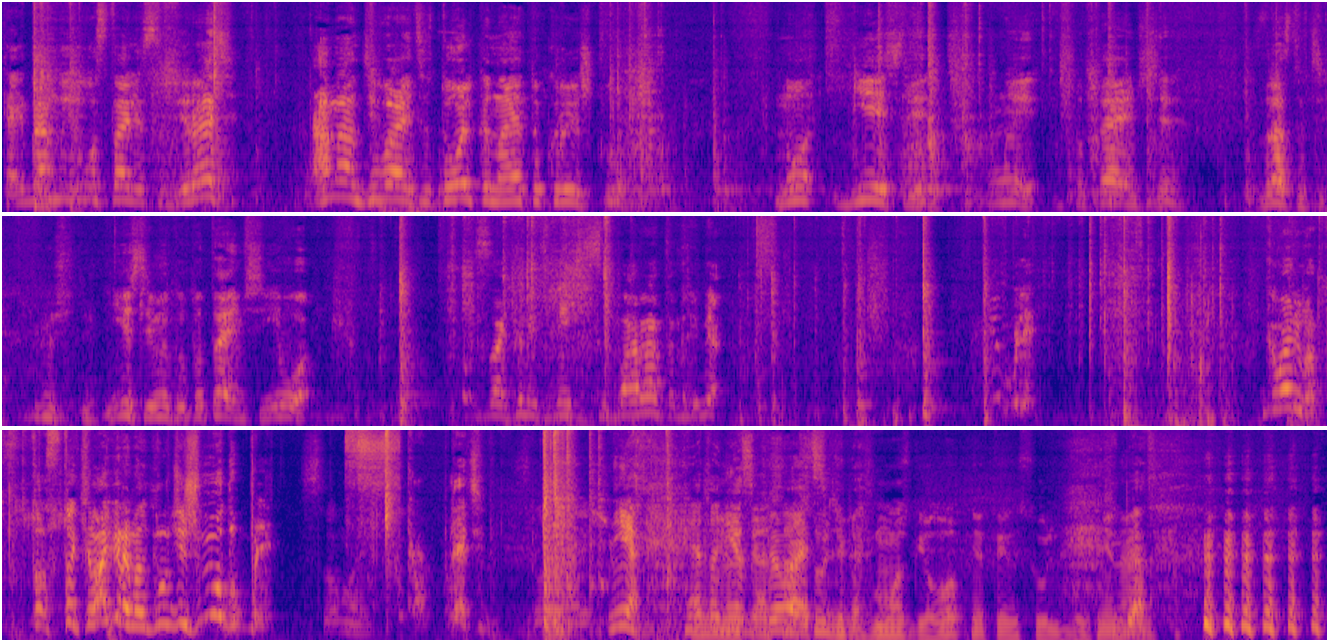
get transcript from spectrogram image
когда мы его стали собирать, она надевается только на эту крышку. Но если мы пытаемся... Здравствуйте. Если мы попытаемся его закрыть вместе с аппаратом, ребят... Говорю, вот 100, 100 килограмм от груди жму, блядь. Нет, это не закрывается, сосудик в мозге лопнет, и инсульт будет. Не Ребят, надо.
